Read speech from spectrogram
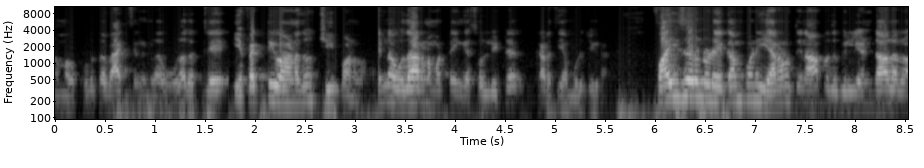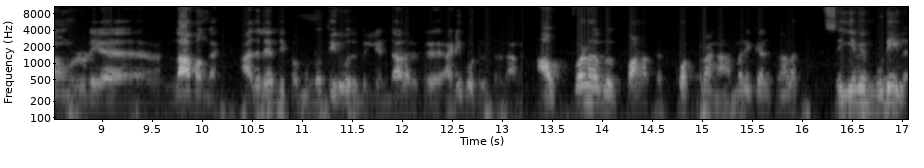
நம்ம கொடுத்த வேக்சின்களை உலகத்திலே எஃபெக்டிவானதும் சீப்பானதும் என்ன உதாரணம் மட்டும் இங்க சொல்லிட்டு கடைசியா முடிச்சுக்கிறேன். ஃபைசர்னுடைய கம்பெனி இரநூத்தி நாற்பது பில்லியன் டாலர் அவங்களுடைய லாபங்க. அதுலேருந்து இப்போ முந்நூற்றி இருபது பில்லியன் டாலருக்கு அடி போட்டுக்கிட்டு இருக்காங்க. அவ்வளவு பணத்தை கொட்டுறாங்க. அமெரிக்கன்ஸ்னால செய்யவே முடியல.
